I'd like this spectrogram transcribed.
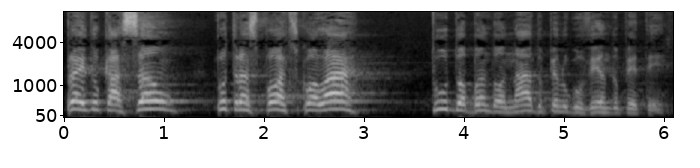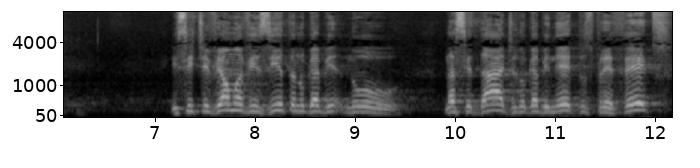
para a educação, para o transporte escolar, tudo abandonado pelo governo do PT. E se tiver uma visita no, no, na cidade, no gabinete dos prefeitos,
